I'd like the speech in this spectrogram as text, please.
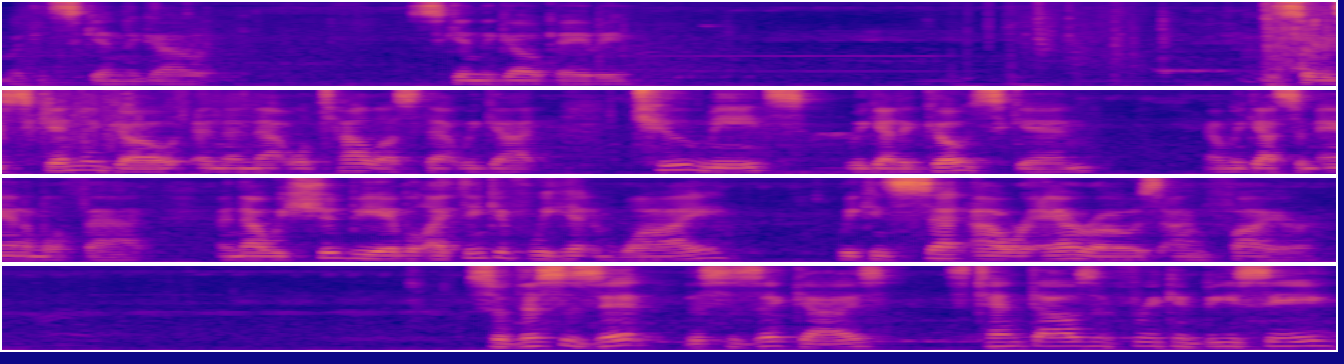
We can skin the goat. Skin the goat, baby. So we skin the goat, and then that will tell us that we got two meats, we got a goat skin, and we got some animal fat. And now we should be able, I think if we hit Y, we can set our arrows on fire. So this is it. This is it, guys. It's 10,000 freaking BC.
